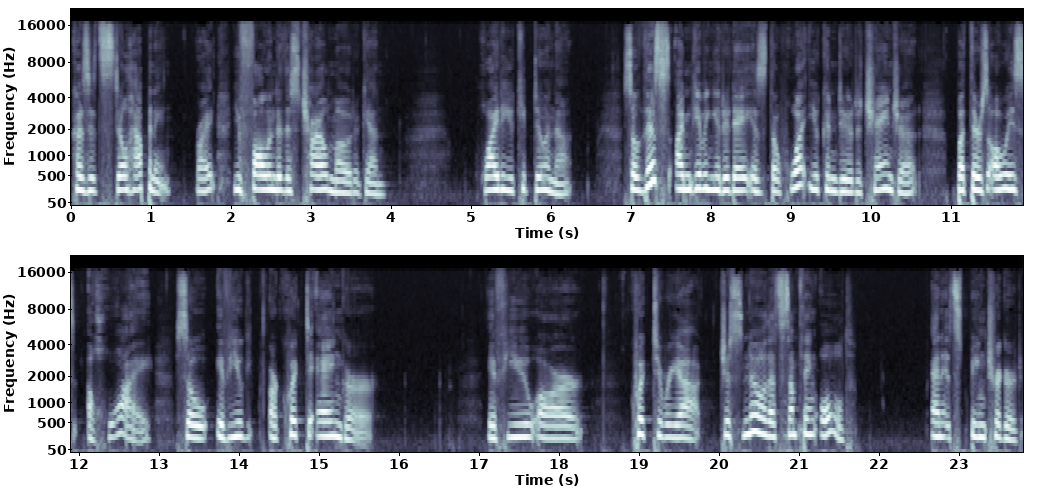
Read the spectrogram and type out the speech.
because it's still happening, right? You fall into this child mode again. Why do you keep doing that? So, this I'm giving you today is the what you can do to change it, but there's always a why. So, if you are quick to anger, if you are quick to react, just know that's something old and it's being triggered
